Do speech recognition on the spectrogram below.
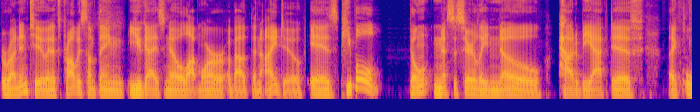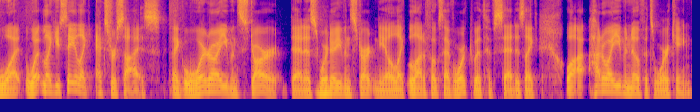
run into, and it's probably something you guys know a lot more about than I do, is people don't necessarily know how to be active, like what what like you say like exercise. Like where do i even start dennis? Where do i even start neil? Like a lot of folks i've worked with have said is like well I, how do i even know if it's working?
